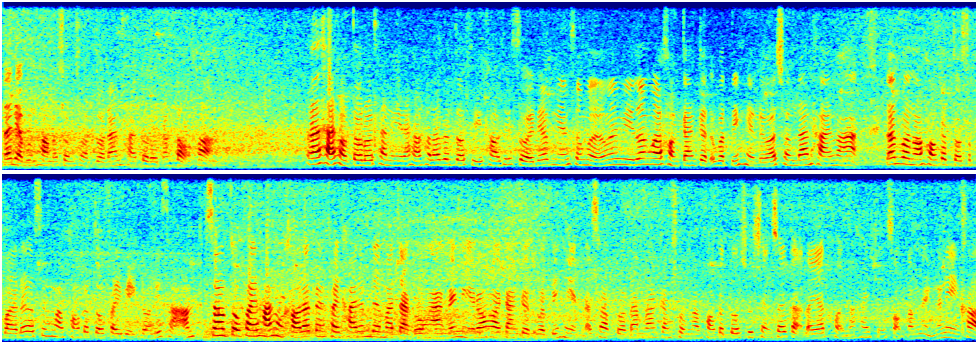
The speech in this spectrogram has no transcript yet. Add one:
และเดี๋ยวบุญพามาชมส่วนตัวด้านท้ายตัวรถกันต่อค่ะ ด้านท้ายของตัวรถคันนี้นะคะเขาได้เป็นตัวสีเทาที่สวยเรียบเนียนเสมอ ไม่มีเรื่องรอยของการเกิดอุบัติเหตุหรือว่าชนด้านท้ายมา ด้านบนมาพร้อมกับตัวสปอยเลอร์ซึ่งมาพร้อมกับตัวไฟเบรกดวงที่3สำหรับตัวไฟท้ายของเขาได้เป็นไฟท้ายเดิมๆมาจากโรงงาน ไม่มีร่องรอยการเกิดอุบัติเหตุ และสำหรับตัวด้านล่างกันชนมาพร้อมกับตัวชุดเซ็นเซอร์กะระยะถอยมาให้ถึงสองตำแหน่งนั่นเองค่ะ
